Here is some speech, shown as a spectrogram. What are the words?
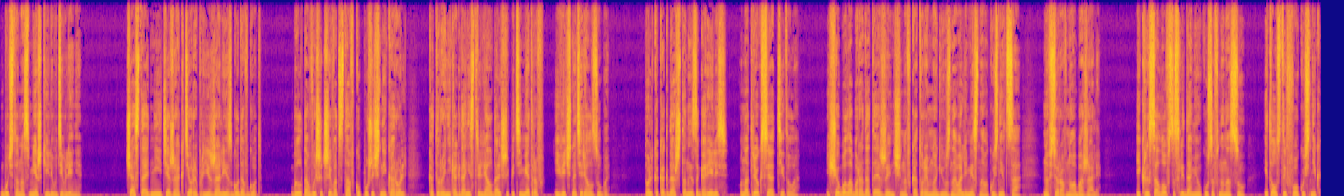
будь то насмешки или удивление. Часто одни и те же актеры приезжали из года в год. Был там вышедший в отставку пушечный король, который никогда не стрелял дальше пяти метров и вечно терял зубы. Только когда штаны загорелись, он отрёкся от титула. Еще была бородатая женщина, в которой многие узнавали местного кузнеца, но все равно обожали – и крысолов со следами укусов на носу, и толстый фокусник,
